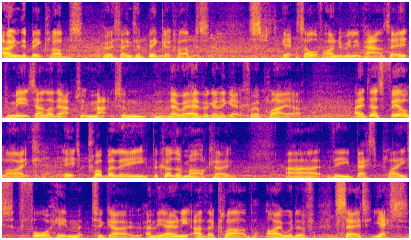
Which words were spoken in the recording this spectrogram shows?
only the big clubs who are selling to bigger clubs get sold for 100 million pounds. So it, for me, it sounds like the absolute maximum they were ever going to get for a player. And it does feel like it's probably because of Marco uh, the best place for him to go. And the only other club I would have said yes,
